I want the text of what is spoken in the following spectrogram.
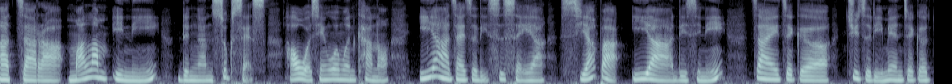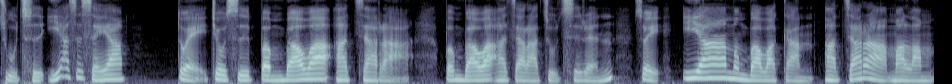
acara malam ini dengan sukses. 好，我先问问看哦，ia 在这里是谁呀、Siapa ia di sini？在这个句子里面，这个主词 ia 是谁呀、对，就是 pembawa acara，pembawa acara 主持人。所以 ia membawakan acara malam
